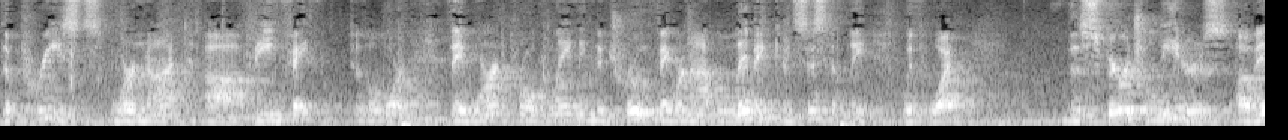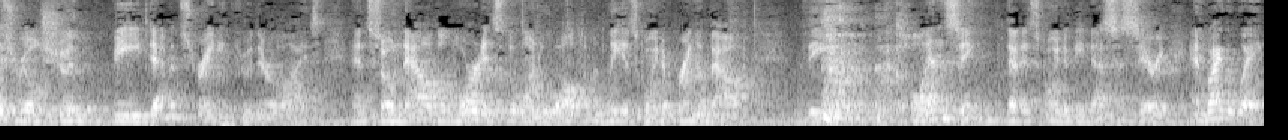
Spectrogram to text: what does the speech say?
the priests were not uh, being faithful to the Lord. They weren't proclaiming the truth. They were not living consistently with what the spiritual leaders of Israel should be demonstrating through their lives. And so now the Lord is the one who ultimately is going to bring about the cleansing that is going to be necessary. And by the way,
